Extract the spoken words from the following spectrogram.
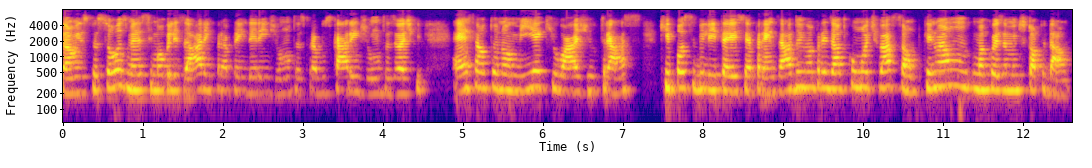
Então, as pessoas mesmo se mobilizarem para aprenderem juntas, para buscarem juntas. Eu acho que essa autonomia que o ágil traz que possibilita esse aprendizado e um aprendizado com motivação, porque não é um, uma coisa muito top-down,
